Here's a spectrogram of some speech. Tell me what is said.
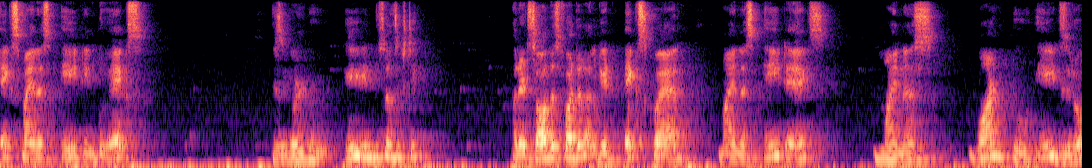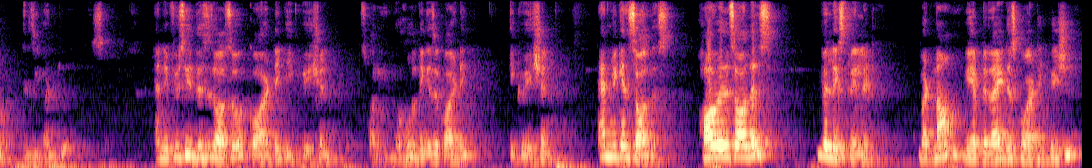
x minus 8 into x is equal to 8 into 760 now let's solve this further. I'll get x square minus 8x minus 1280 is equal to and if you see this is also a quadratic equation sorry the whole thing is a quadratic equation and we can solve this how we will solve this? We'll explain later. But now we have derived this quadratic equation.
